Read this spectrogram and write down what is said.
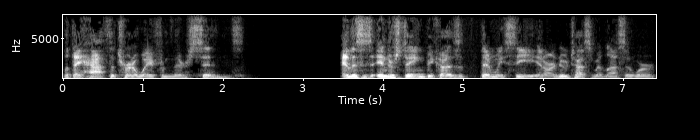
But they have to turn away from their sins. And this is interesting because then we see in our New Testament lesson where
